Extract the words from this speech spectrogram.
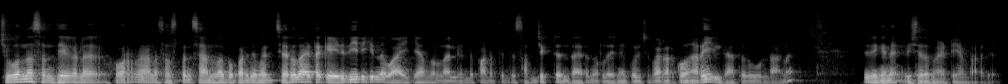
ചുവന്ന സന്ധ്യകൾ ഹൊററാണ് സസ്പെൻസ് ആണെന്നൊക്കെ പറഞ്ഞ് ചെറുതായിട്ടൊക്കെ എഴുതിയിരിക്കുന്ന വായിക്കുക എന്നുള്ളതല്ലാണ്ട് പടത്തിന്റെ സബ്ജക്റ്റ് എന്തായിരുന്നുള്ളതിനെക്കുറിച്ച് പലർക്കും അറിയില്ലാത്തത് കൊണ്ടാണ് ഇതിങ്ങനെ വിശദമായിട്ട് ഞാൻ പറഞ്ഞത്.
